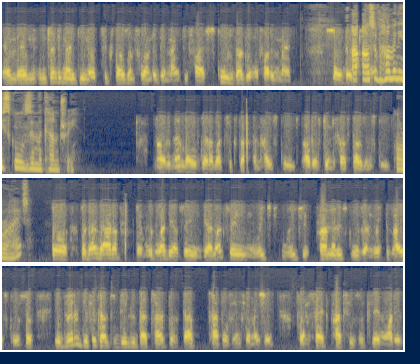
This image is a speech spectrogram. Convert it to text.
and then in 2019 we had six thousand four hundred and ninety-five schools that were offering math. So O- uh, Out of how many schools in the country? now remember we've got about six thousand high schools out of twenty-five thousand schools. All right. So, so that's the other problem with what they are saying. They are not saying which which is primary schools and which is high school. So it's very difficult to deal with that type of that type of information from third parties who claim what is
